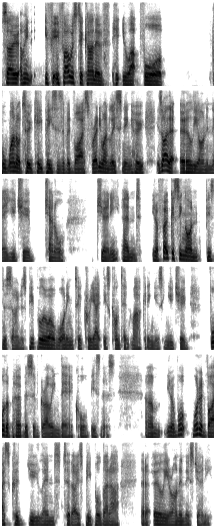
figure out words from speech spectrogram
So, I mean, if if I was to kind of hit you up for for one or two key pieces of advice for anyone listening who is either early on in their YouTube channel journey and you know focusing on business owners, people who are wanting to create this content marketing using YouTube for the purpose of growing their core business. Um, you know, what what advice could you lend to those people that are that are earlier on in this journey?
